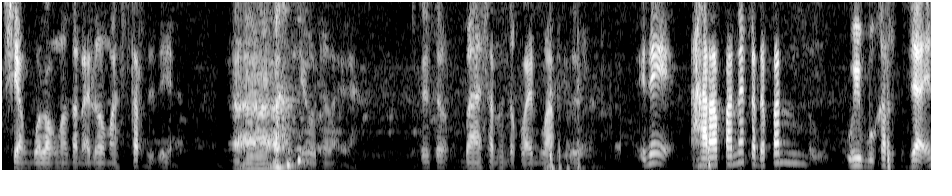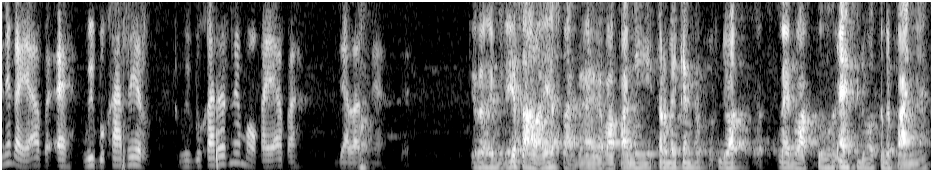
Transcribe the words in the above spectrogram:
siang bolong nonton Idol Master jadi ya Ya, ya udahlah ya. Itu, itu bahasan untuk lain waktu. Ini harapannya ke depan wibu kerja ini kayak apa? Eh, wibu karir. Wibu karirnya mau kayak apa jalannya? kita sebutnya salah ya astaga gak apa-apa nih perbaikan buat lain waktu eh dua ke depannya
